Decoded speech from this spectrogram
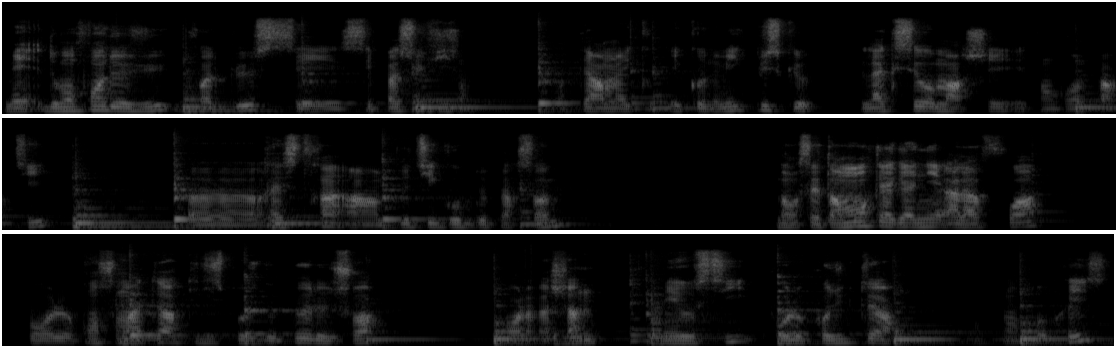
Mais de mon point de vue, une fois de plus, ce n'est pas suffisant en termes économiques, puisque l'accès au marché est en grande partie euh, restreint à un petit groupe de personnes. Donc c'est un manque à gagner à la fois pour le consommateur qui dispose de peu de choix pour l'achat, mhm. mais aussi pour le producteur, l'entreprise,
